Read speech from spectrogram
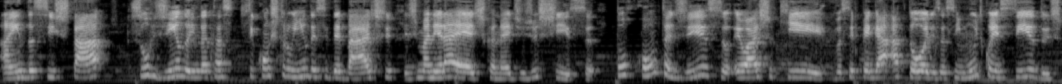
ainda se está surgindo, ainda está se construindo esse debate de maneira ética, né, de justiça. Por conta disso, eu acho que você pegar atores assim muito conhecidos,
